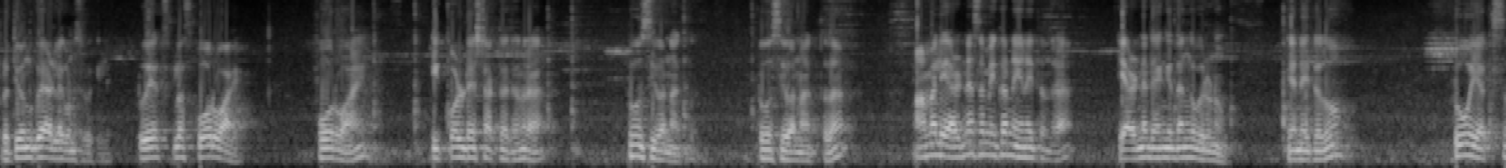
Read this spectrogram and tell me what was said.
ಪ್ರತಿಯೊಂದಕ್ಕೂ ಎರಡಲೇ ಗುಣಿಸ್ಬೇಕು ಇಲ್ಲಿ. Two X plus four Y four Y equal to ಎಷ್ಟು ಆಗ್ತೈತೆ ಅಂದ್ರೆ ಟೂ ಸಿ ಒನ್ ಆಗ್ತದೆ. ಟೂ ಸಿ ಒನ್ ಆಗ್ತದೆ. ಆಮೇಲೆ ಎರಡನೇ ಸಮೀಕರಣ ಏನೈತಂದ್ರೆ ಎರಡನೇದು ಹೆಂಗಿದ್ದಂಗೆ ಬರೋಣ. ಏನೈತದು two X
